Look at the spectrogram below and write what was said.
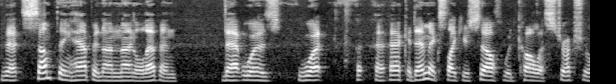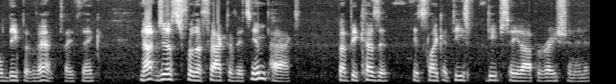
that something happened on 9/11 that was what uh, academics like yourself would call a structural deep event. I think, not just for the fact of its impact, but because it it's like a deep deep state operation, and it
